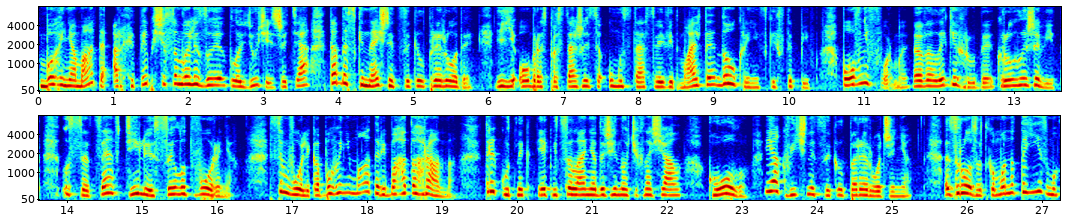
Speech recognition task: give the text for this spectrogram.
Богиня мати архетип, що символізує плодючість життя та безкінечний цикл природи. Її образ простежується у мистецтві від Мальти до українських степів, повні форми, великі груди, круглий живіт. Усе це втілює силу творення. Символіка богині матері багатогранна, трикутник як відсилання до жіночих начал, коло як вічний цикл переродження. З розвитком монотеїзму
